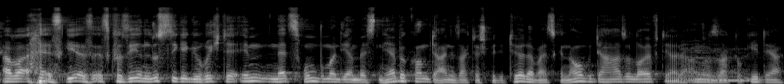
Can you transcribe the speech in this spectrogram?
aber es, es, es kursieren lustige Gerüchte im Netz rum, wo man die am besten herbekommt. Der eine sagt, der Spediteur, der weiß genau, wie der Hase läuft. Ja, der andere sagt, okay, der,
